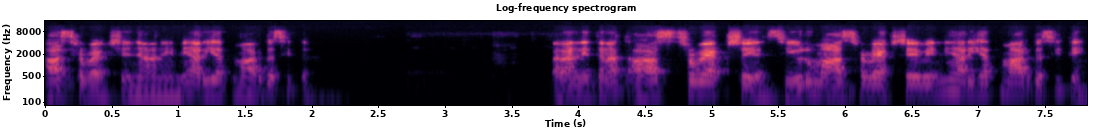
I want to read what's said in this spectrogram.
ආශ්‍රවක්ෂ ඥානෙන්නේ අරියත් මාර්ග සිත. බලන්න එතනත් ආශ්‍රවක්ෂය සියලුම ආශ්‍රවක්ෂය වෙන්නේ අරිහත් මාර්ග සිතෙන්.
